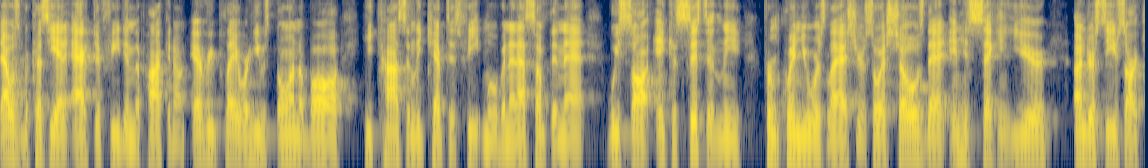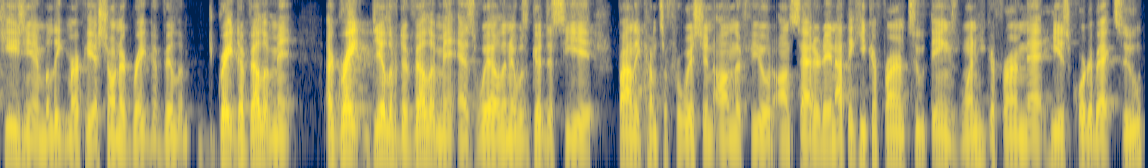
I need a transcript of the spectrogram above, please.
that was because he had active feet in the pocket. On every play where he was throwing the ball, he constantly kept his feet moving. And that's something that we saw inconsistently from Quinn Ewers last year. So it shows that in his second year under Steve Sarkisian, Maalik Murphy has shown a great develop, great development a great deal of development as well. And it was good to see it finally come to fruition on the field on Saturday. And I think he confirmed two things. One, he confirmed that he is quarterback two,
